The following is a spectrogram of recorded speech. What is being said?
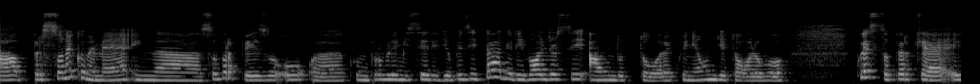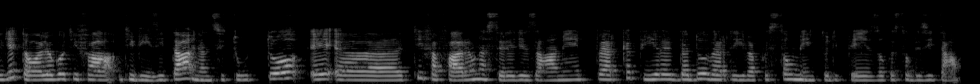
a persone come me in uh, sovrappeso o uh, con problemi seri di obesità di rivolgersi a un dottore, quindi a un dietologo. Questo perché il dietologo ti, fa, ti visita innanzitutto e uh, ti fa fare una serie di esami per capire da dove arriva questo aumento di peso, questa obesità.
